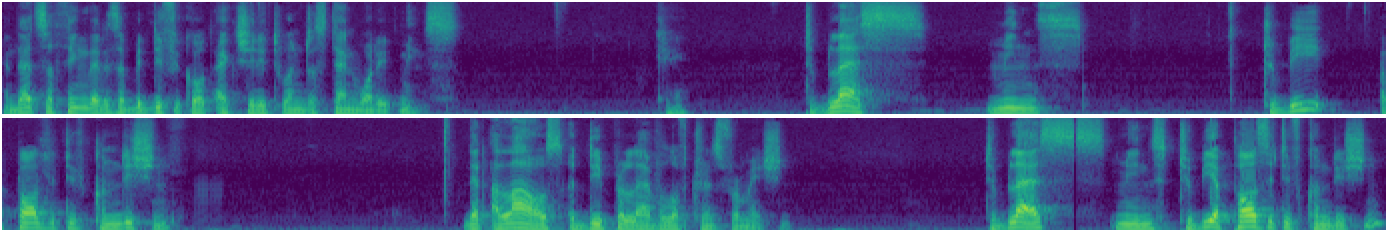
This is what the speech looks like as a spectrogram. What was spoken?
And that's a thing that is a bit difficult actually to understand what it means. Okay. To bless means to be a positive condition that allows a deeper level of transformation. To bless means to be a positive condition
